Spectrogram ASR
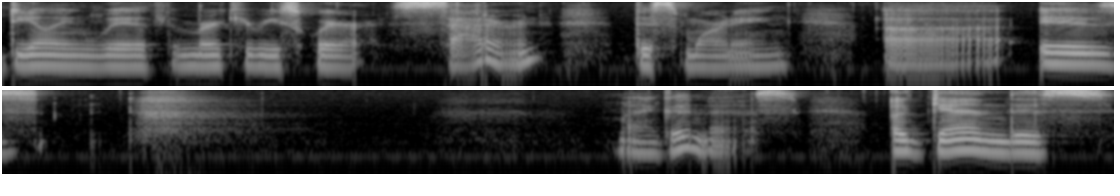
dealing with mercury square saturn this morning uh, is my goodness. Again, this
